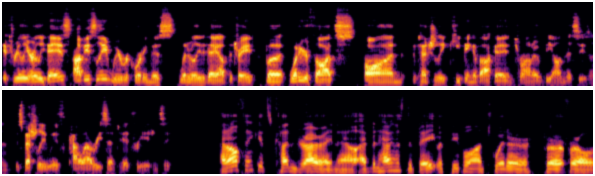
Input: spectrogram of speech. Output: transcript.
it's really early days, obviously. We're recording this literally the day of the trade. But what are your thoughts on potentially keeping Ibaka in Toronto beyond this season, especially with Kyle Lowry set to hit free agency? I don't think it's cut and dry right now. I've been having this debate with people on Twitter for for a,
